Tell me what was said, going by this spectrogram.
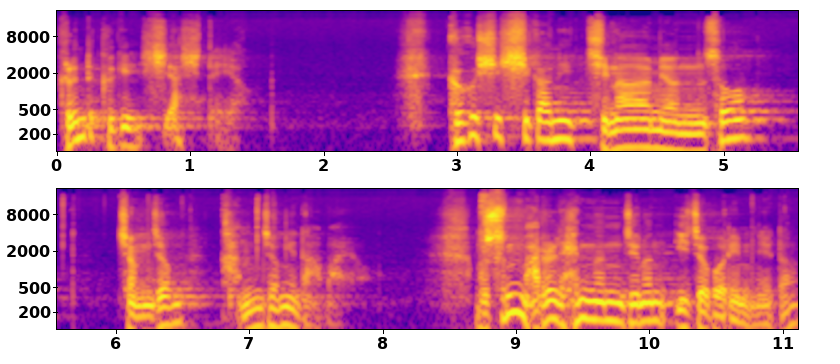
그런데 그게 씨앗이 돼요. 그것이 시간이 지나면서 점점 감정이 남아요. 무슨 말을 했는지는 잊어버립니다.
